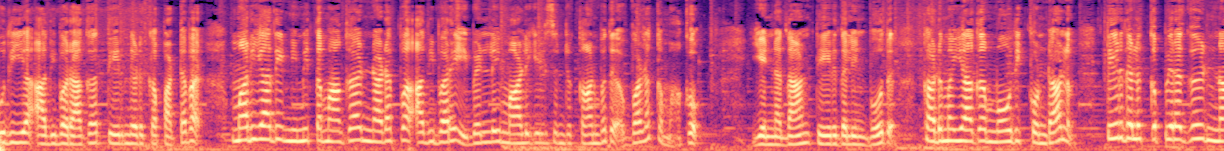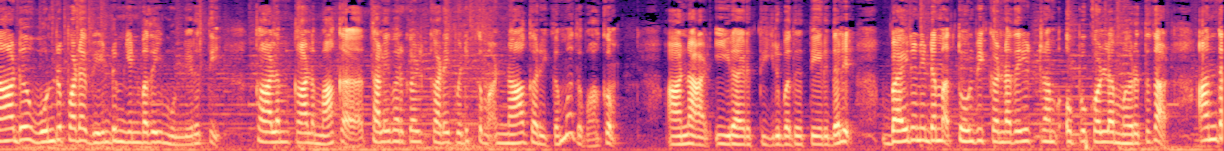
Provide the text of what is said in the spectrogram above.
புதிய அதிபராக தேர்ந்தெடுக்கப்பட்டவர். மரியாதை நிமித்தமாக நடப்பு அதிபரை வெள்ளை மாளிகையில் சென்று காண்பது வழக்கமாகும். என்னதான் தேர்தலின் போது கடுமையாக மோதிக்கொண்டாலும் தேர்தலுக்கு பிறகு நாடு ஒன்றுபட வேண்டும் என்பதை முன்னிறுத்தி காலம் காலமாக தலைவர்கள் கடைபிடிக்கும் நாகரிகம் அதுவாகும். ஆனால் ஈராயிரத்தி இருபது தேர்தலில் பைடனிடம் தோல்வி கண்டதை ட்ரம்ப் ஒப்புக்கொள்ள மறுத்ததால் அந்த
